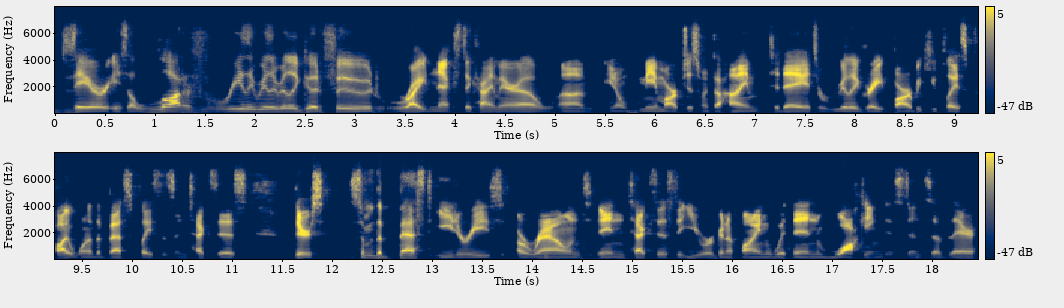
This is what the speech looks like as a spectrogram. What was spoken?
there is a lot of really, really, really good food right next to Chimera. Um, you know, me and Mark just went to Heim today. It's a really great barbecue place, probably one of the best places in Texas. There's some of the best eateries around in Texas that you are going to find within walking distance of there.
